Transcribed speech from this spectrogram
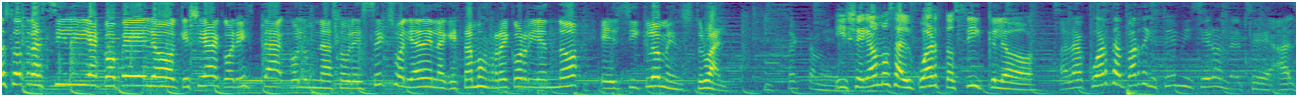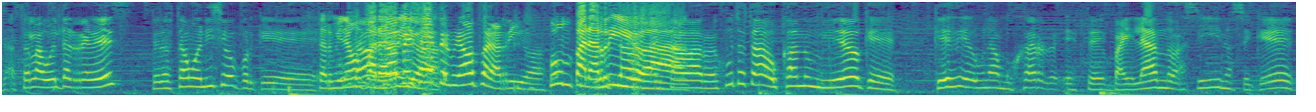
nosotras Silvia Copelo, que llega con esta columna sobre sexualidad en la que estamos recorriendo el ciclo menstrual. Exactamente. Y llegamos al cuarto ciclo. a la cuarta parte que ustedes me hicieron este, hacer la vuelta al revés, pero está buenísimo porque... Terminamos Estaba- para estaba arriba. terminamos para arriba. ¡Pum para está arriba! bárbaro. Justo estaba buscando un video que, que es de una mujer este, bailando así, no sé qué,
